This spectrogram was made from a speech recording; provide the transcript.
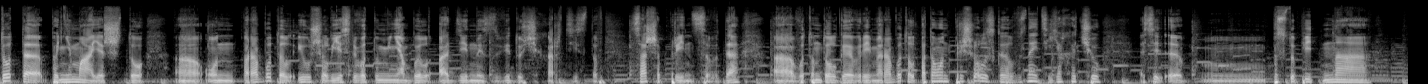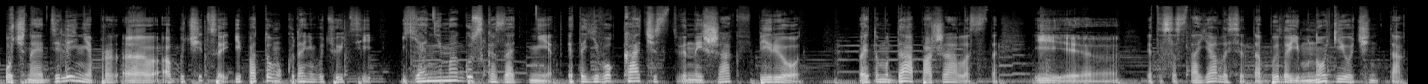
кто-то, понимая, что э, он поработал и ушел. Если вот у меня был один из ведущих артистов, Саша Принцев, да, э, вот он долгое время работал, потом он пришел и сказал, вы знаете, я хочу э, поступить на очное отделение, обучиться и потом куда-нибудь уйти. Я не могу сказать нет. Это его качественный шаг вперед. Поэтому да, пожалуйста. И это состоялось, это было, и многие очень так.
